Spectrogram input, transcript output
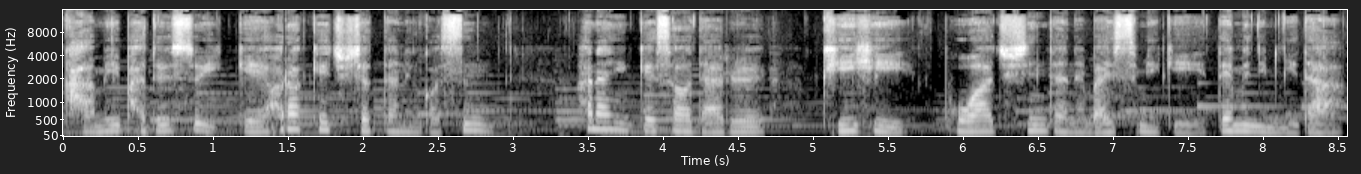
감히 받을 수 있게 허락해 주셨다는 것은 하나님께서 나를 귀히 보아주신다는 말씀이기 때문입니다.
